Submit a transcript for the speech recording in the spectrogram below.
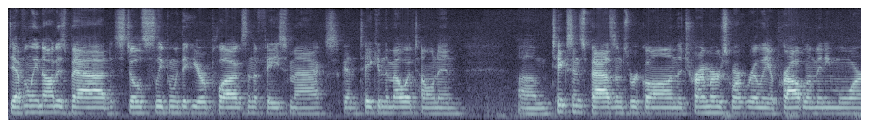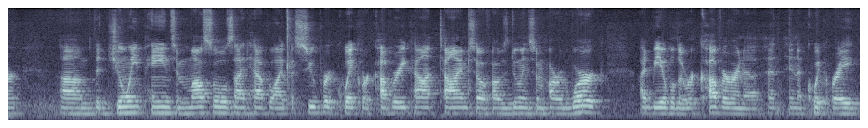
definitely not as bad. Still sleeping with the earplugs and the face masks, and taking the melatonin. Um, tics and spasms were gone. The tremors weren't really a problem anymore. Um, the joint pains and muscles, I'd have like a super quick recovery time. So if I was doing some hard work, I'd be able to recover in a in a quick rate.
